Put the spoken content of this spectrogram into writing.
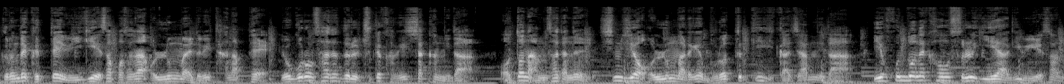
그런데 그때 위기에서 벗어난 얼룩말들이 단합해 요구로 사자들을 추격하기 시작합니다. 어떤 암사자는 심지어 얼룩말에게 물어 뜯기기까지 합니다. 이 혼돈의 카오스를 이해하기 위해선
